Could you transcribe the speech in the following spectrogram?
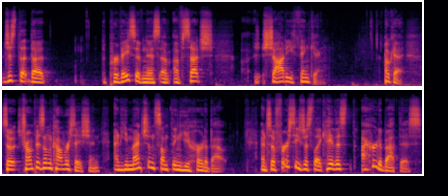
just the, the the pervasiveness of, of such shoddy thinking. Okay, so Trump is in the conversation and he mentioned something he heard about. And so first he's just like, "Hey, this I heard about this.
